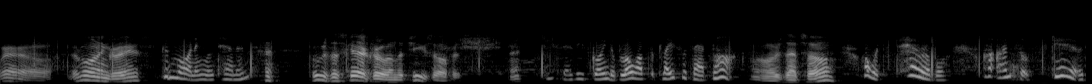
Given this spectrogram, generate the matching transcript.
Well, good morning, Grace. Good morning, Lieutenant. Who's the scarecrow in the chief's office? He says he's going to blow up the place with that box. Oh, is that so? Oh, it's terrible. I- I'm so scared.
